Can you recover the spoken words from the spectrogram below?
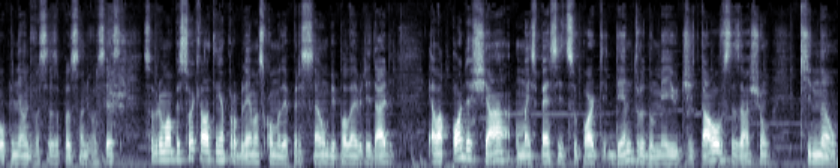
a opinião de vocês, a posição de vocês sobre uma pessoa que ela tenha problemas como depressão, bipolaridade, ela pode achar uma espécie de suporte dentro do meio digital ou vocês acham que não?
